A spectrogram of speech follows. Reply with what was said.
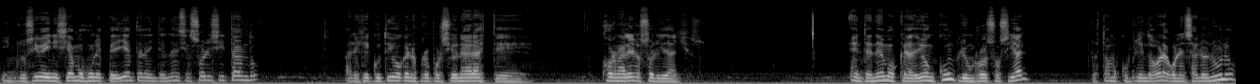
inclusive iniciamos un expediente en la Intendencia solicitando al Ejecutivo que nos proporcionara este jornaleros solidarios. Entendemos que Adión cumple un rol social, lo estamos cumpliendo ahora con el Salón 1,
